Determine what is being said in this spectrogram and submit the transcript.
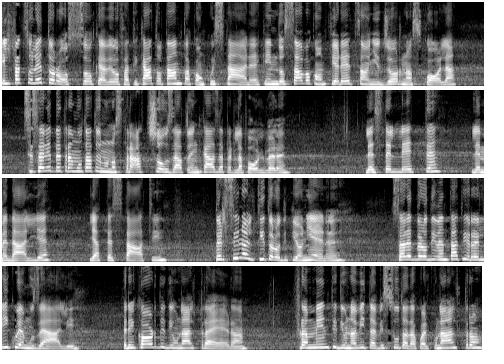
Il fazzoletto rosso che avevo faticato tanto a conquistare, che indossavo con fierezza ogni giorno a scuola, si sarebbe tramutato in uno straccio usato in casa per la polvere. Le stellette, le medaglie, gli attestati, persino il titolo di pioniere, sarebbero diventati reliquie museali, ricordi di un'altra era frammenti di una vita vissuta da qualcun altro,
